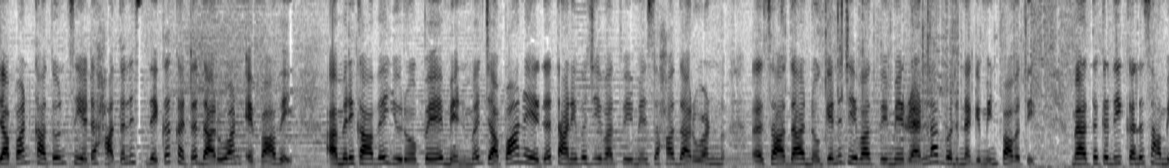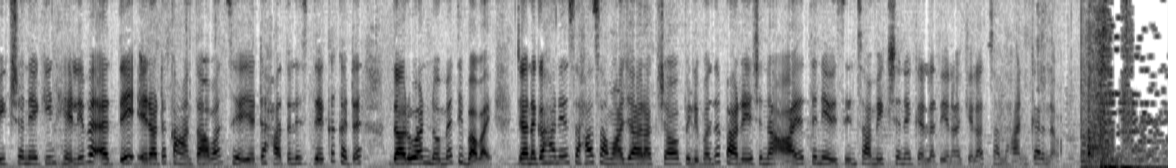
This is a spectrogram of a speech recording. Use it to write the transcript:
ජපන් කතුන් සියයට හතලිස් දෙකකට දරුවන් එපා වෙයි. ඇමරිකාවේ යුරෝපයේ මෙන්ම ජපානයේද තනිව ජීවත්වීමේ සහ දරුවන් සාදා නොගෙන ජීවත්වීමේ රැල්ලක් ගොඩ නැගමින් පවති. මෑතකදී කළ සමීක්ෂණයකින් හෙළිව ඇත්තේ එරට කාන්තාවන් සේයට හතලිස් දෙකකට දරුවන් නොමැති බවයි. ජනගහනය සහ සමාජ ආරක්ෂාව පිළිබඳ පර්යේෂණ ආයතනය විසින් සමීක්ෂණය කරලා තියෙනවා කියලත් සඳහන් කරනවා.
